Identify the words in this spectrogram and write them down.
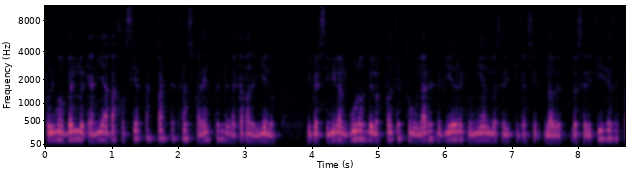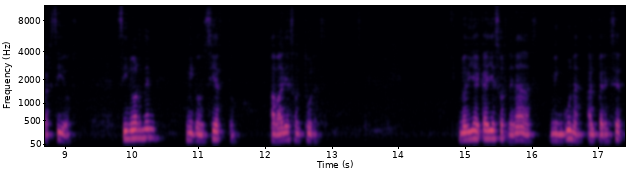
pudimos ver lo que había bajo ciertas partes transparentes de la capa de hielo y percibir algunos de los puentes tubulares de piedra que unían los, los edificios esparcidos, sin orden ni concierto, a varias alturas. No había calles ordenadas, ninguna, al parecer,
